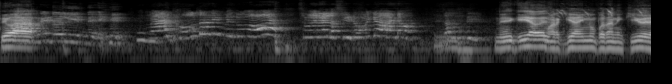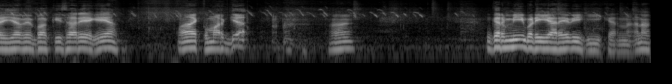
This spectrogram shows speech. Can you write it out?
ਤੇ ਆ ਮੈਂ ਢੋਲਦਾ ਨਹੀਂ ਮੈਨੂੰ ਉਹ ਸਵੇਰੇ ਲੱਸੀ ਢੋਲ ਕੇ ਆਡਾ ਦੱਸਦੀ। ਨਹੀਂ ਕੀ ਆ ਮਰ ਗਿਆ ਇਹਨੂੰ ਪਤਾ ਨਹੀਂ ਕੀ ਹੋਇਆ ਯਾ ਵੇ ਬਾਕੀ ਸਾਰੇ ਹੈਗੇ ਆ। ਆ ਇੱਕ ਮਰ ਗਿਆ। ਹਾਂ? ਗਰਮੀ ਬੜੀ ਯਾਰ ਇਹ ਵੀ ਕੀ ਕਰਨਾ ਹਨਾ?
